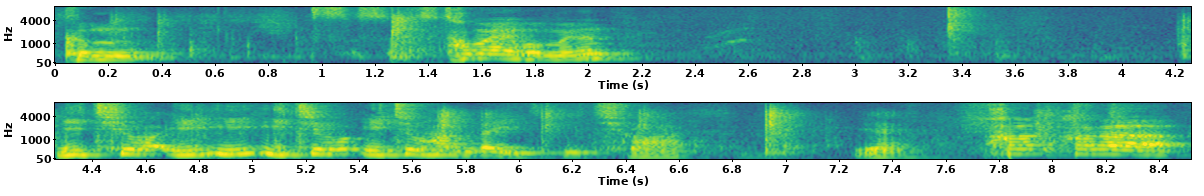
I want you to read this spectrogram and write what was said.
금 서- 서방에 보면은 이치화 이, 이, 이치 이치화입니다. 이치, 이치 화. 예. 화, 화가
